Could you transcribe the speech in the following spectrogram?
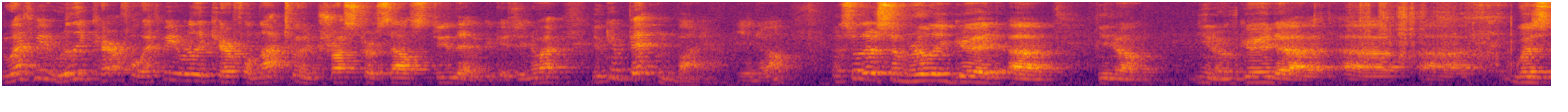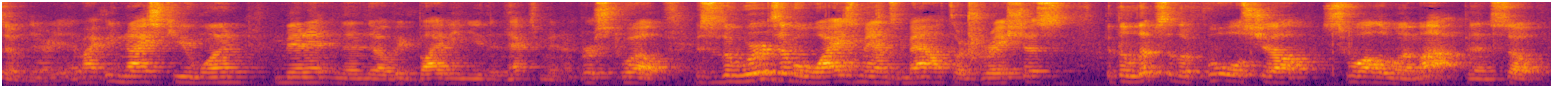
We have to be really careful. We have to be really careful not to entrust ourselves to them because you know what? You'll get bitten by them, you know. And so there's some really good, uh, you know, you know, good uh, uh, uh, wisdom there. They might be nice to you one minute and then they'll be biting you the next minute. Verse 12. This is the words of a wise man's mouth are gracious but the lips of the fool shall swallow him up. And so,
